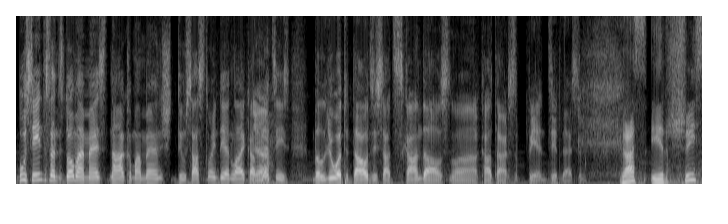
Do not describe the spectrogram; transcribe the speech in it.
būs interesanti, es domāju, mēs nākamā mēneša 28 dienu laikā Jā. precīzi vēl ļoti daudz visādas skandālus no Katāras pie- dzirdēsim. Kas ir šis?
